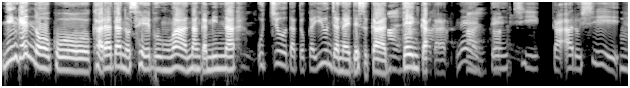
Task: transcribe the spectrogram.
人間のこう体の成分はなんかみんな宇宙だとか言うんじゃないですか。はい電荷がね、電子があるし、うん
